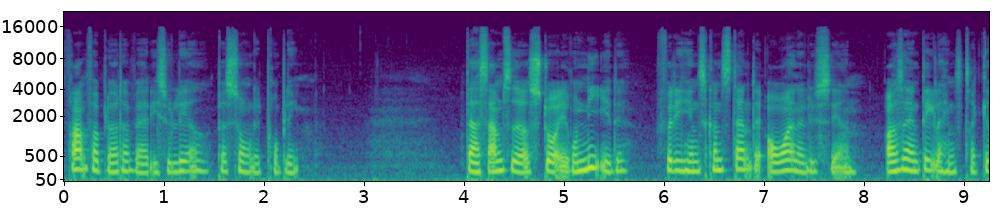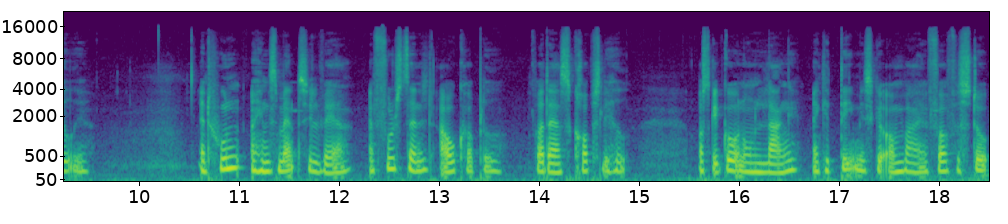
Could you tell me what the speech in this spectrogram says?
Frem for blot at være et isoleret personligt problem. Der er samtidig også stor ironi i det, fordi hendes konstante overanalyseren også er en del af hendes tragedie. At hun og hendes mand Sylvère er fuldstændigt afkoblet fra deres kropslighed og skal gå nogle lange akademiske omveje for at forstå,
